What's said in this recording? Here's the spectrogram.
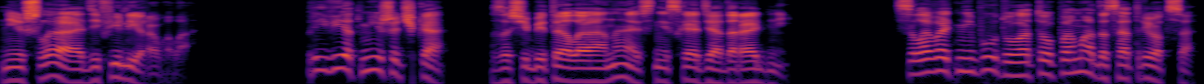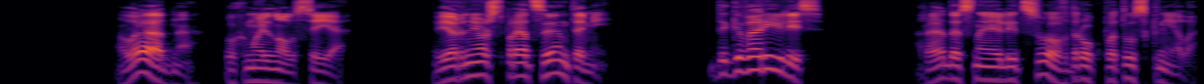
Не шла, а дефилировала. «Привет, Мишечка!» — защебетала она, снисходя до родни. «Целовать не буду, а то помада сотрется». «Ладно», — ухмыльнулся я. «Вернешь с процентами». «Договорились». Радостное лицо вдруг потускнело.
